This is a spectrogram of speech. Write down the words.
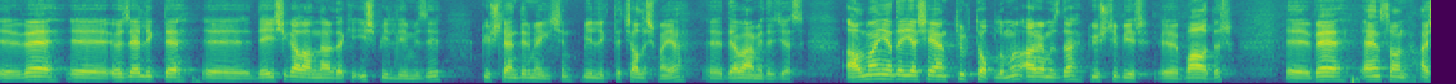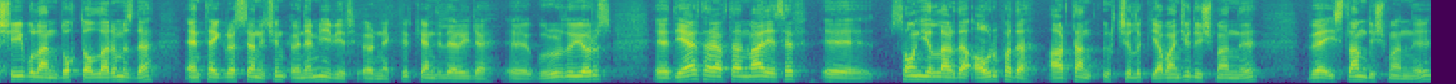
E, ve e, özellikle e, değişik alanlardaki işbirliğimizi güçlendirmek için birlikte çalışmaya e, devam edeceğiz. Almanya'da yaşayan Türk toplumu aramızda güçlü bir e, bağdır. E, ve en son aşıyı bulan doktorlarımız da entegrasyon için önemli bir örnektir. Kendileriyle e, gurur duyuyoruz. E, diğer taraftan maalesef e, son yıllarda Avrupa'da artan ırkçılık, yabancı düşmanlığı ve İslam düşmanlığı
